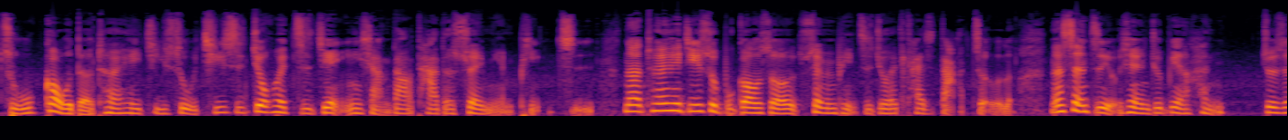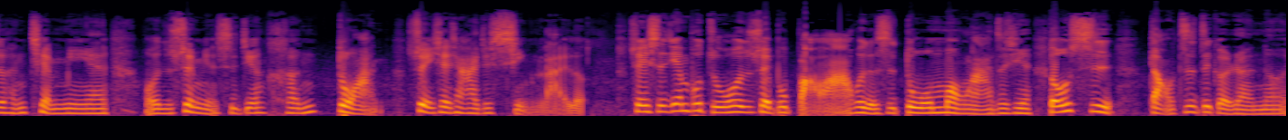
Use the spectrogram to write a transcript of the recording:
足够的褪黑激素，其实就会直接影响到他的睡眠品质。那褪黑激素不够的时候，睡眠品质就会开始打折了。那甚至有些人就变得很就是很浅眠，或者睡眠时间很短，睡一下下他就醒来了。所以时间不足或者睡不饱啊，或者是多梦啊，这些都是导致这个人呢。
